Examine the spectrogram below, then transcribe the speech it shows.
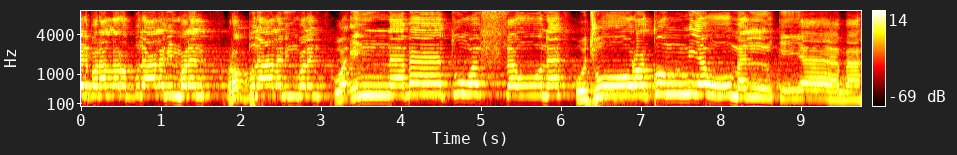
এরপর আল্লাহ রব্বুল আলামিন বলেন, রব্বুল আলামিন বলেন, ওয়া ইন্নামা তুওয়াফাউনা উজুরাকুম ইয়াউমাল কিয়ামাহ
